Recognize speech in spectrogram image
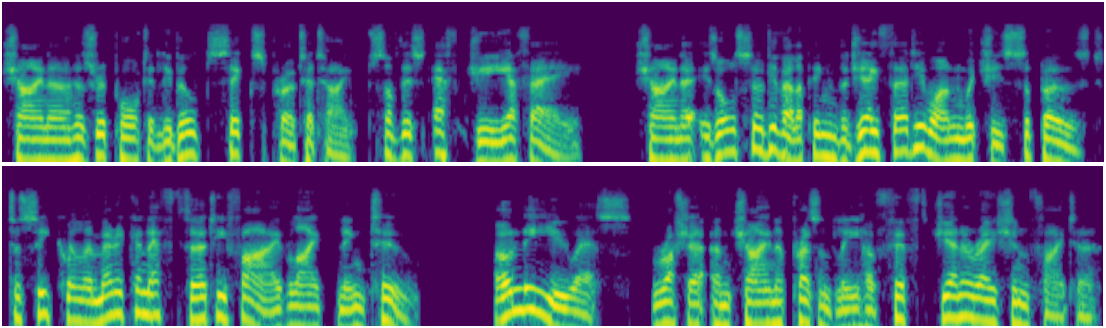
China has reportedly built six prototypes of this FGFA. China is also developing the J-31 which is supposed to sequel American F-35 Lightning II. Only US, Russia and China presently have fifth-generation fighter,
